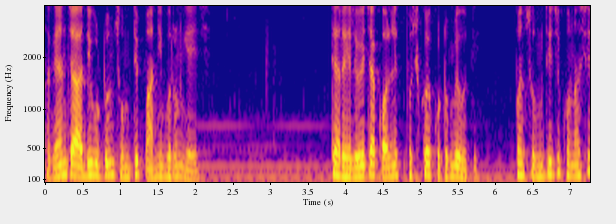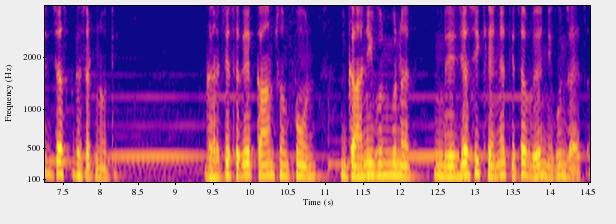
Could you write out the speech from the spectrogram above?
सगळ्यांच्या आधी उठून सुमती पाणी भरून घ्यायची. त्या रेल्वेच्या कॉलनीत पुष्कळ कुटुंबे होती पण सुमतीची कुणाशीच जास्त घसट नव्हती. घरचे सगळे काम संपवून गाणी गुणगुणत निर्जाशी खेळण्यात तिचा वेळ निघून जायचा.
